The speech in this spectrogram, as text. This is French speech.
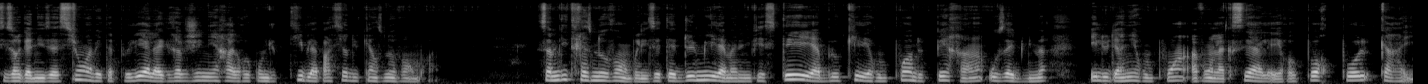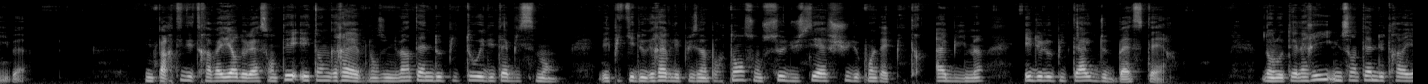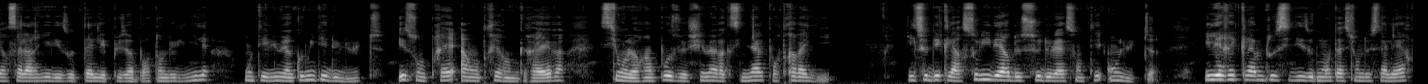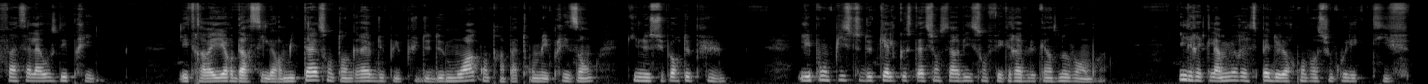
Ces organisations avaient appelé à la grève générale reconductible à partir du 15 novembre. Samedi 13 novembre, ils étaient 2000 à manifester et à bloquer les ronds-points de Perrin aux Abîmes et le dernier rond-point avant l'accès à l'aéroport Paul Caraïbes. Une partie des travailleurs de la santé est en grève dans une vingtaine d'hôpitaux et d'établissements. Les piquets de grève les plus importants sont ceux du CHU de Pointe-à-Pitre, Abîmes, et de l'hôpital de Basse-Terre. Dans l'hôtellerie, une centaine de travailleurs salariés des hôtels les plus importants de l'île ont élu un comité de lutte et sont prêts à entrer en grève si on leur impose le schéma vaccinal pour travailler. Ils se déclarent solidaires de ceux de la santé en lutte. Ils réclament aussi des augmentations de salaire face à la hausse des prix. Les travailleurs d'ArcelorMittal sont en grève depuis plus de deux mois contre un patron méprisant qu'ils ne supportent plus. Les pompistes de quelques stations-service ont fait grève le 15 novembre. Ils réclament le respect de leurs conventions collectives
